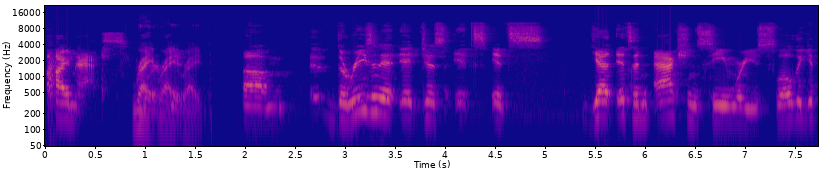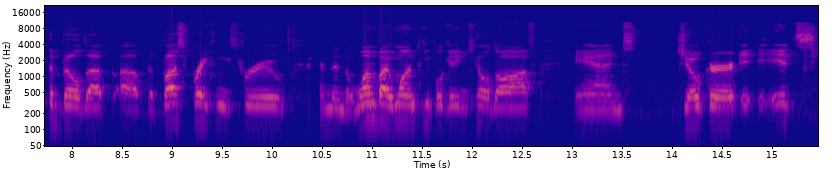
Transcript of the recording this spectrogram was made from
IMAX. right, right, it- right. um, the reason it, it just it's it's yet it's an action scene where you slowly get the buildup of the bus breaking through and then the one by one people getting killed off and Joker. It, it's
